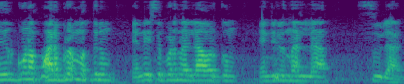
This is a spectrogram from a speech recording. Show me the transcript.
നിർഗുണ പരബ്രഹ്മത്തിനും എന്നെ ഇഷ്ടപ്പെടുന്ന എല്ലാവർക്കും എന്റെ ഒരു നല്ല സുലാൻ.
